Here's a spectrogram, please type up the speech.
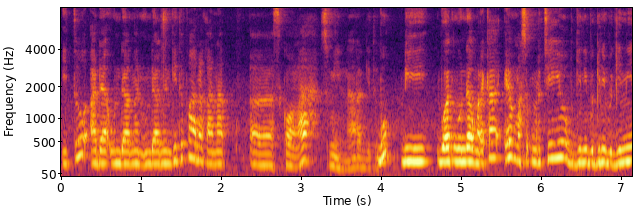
Itu ada undangan-undangan gitu pak anak-anak eh, sekolah, Seminar gitu. bu di buat ngundang mereka, eh masuk merci yuk begini begini begini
